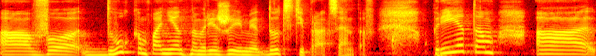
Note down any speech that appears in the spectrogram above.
а, в двухкомпонентном режиме 20%. При этом а, А,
